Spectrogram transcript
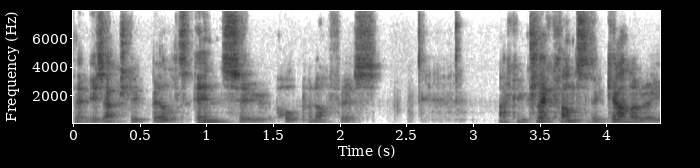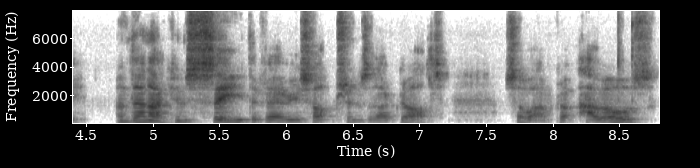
that is actually built into OpenOffice. I can click onto the gallery and then I can see the various options that I've got. So I've got arrows,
